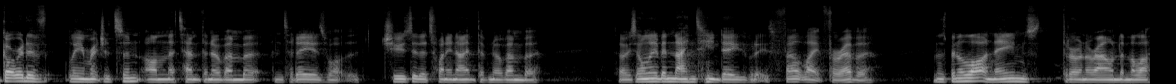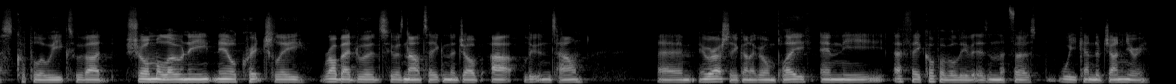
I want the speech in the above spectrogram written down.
got rid of Liam Richardson on the 10th of November, and today is what, Tuesday, the 29th of November. So it's only been 19 days, but it's felt like forever. And there's been a lot of names thrown around in the last couple of weeks. We've had Shaun Maloney, Neil Critchley, Rob Edwards, who has now taken the job at Luton Town, um, who are actually going to go and play in the FA Cup, I believe it is, in the first weekend of January.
